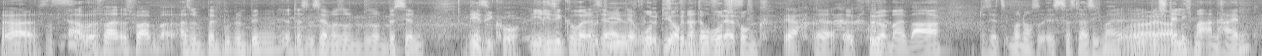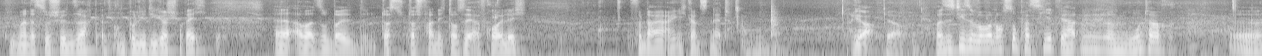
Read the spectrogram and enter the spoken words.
Ja, es ist Ja, aber es war, es war, also bei Buden und Binnen, das ist ja immer so, ein- so ein bisschen Risiko. Risiko, weil das ja die- der Rot, sogenannte. Rotfunk Ja. äh, äh, früher mal war. Ob das jetzt immer noch so ist, das lasse ich mal, äh, Ja, das stelle ich mal anheim, wie man das so schön sagt, als ein Politiker-Sprech. Äh, aber so bei, das, das fand ich doch sehr erfreulich. Von daher eigentlich ganz nett. Ja. Ja. Was ist diese Woche noch so passiert? Wir hatten am Montag äh,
